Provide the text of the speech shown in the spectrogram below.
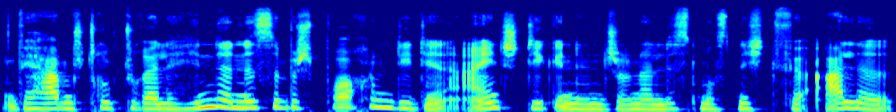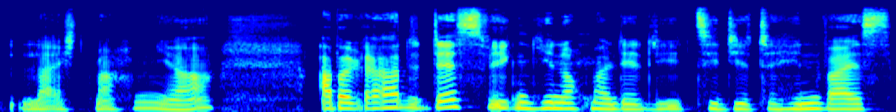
wir haben strukturelle Hindernisse besprochen, die den Einstieg in den Journalismus nicht für alle leicht machen, ja. Aber gerade deswegen hier nochmal der dezidierte Hinweis,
